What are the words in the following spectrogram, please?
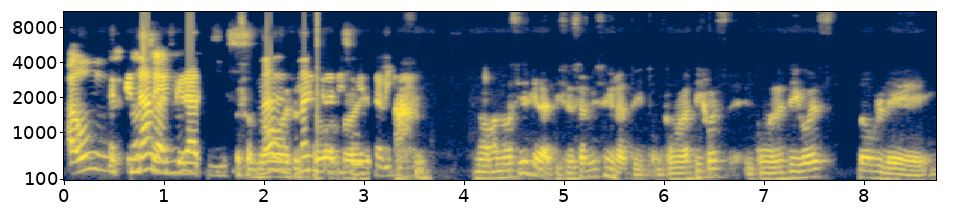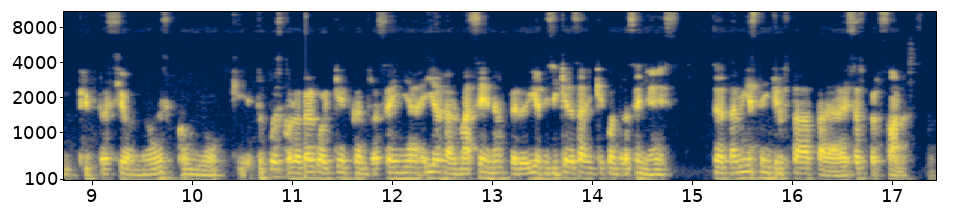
aún. Es que nada es gratis. nada, es gratis en esta vida. No, no, sí es gratis, el servicio es gratuito. Como les, digo, es, como les digo, es doble encriptación, ¿no? Es como que tú puedes colocar cualquier contraseña, ellos la almacenan, pero ellos ni siquiera saben qué contraseña es. O sea, también está encriptada para esas personas. ¿no?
